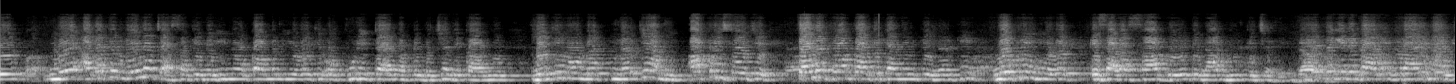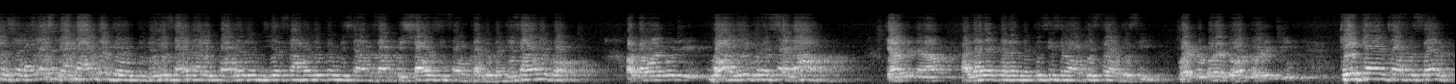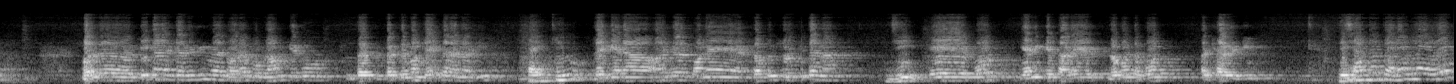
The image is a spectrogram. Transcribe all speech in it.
मैं हालाँकि मैं ना चाह सके मेरी नौका मिली हो कि वो पूरे टाइम अपने बच्चों के काम में लेकिन वो लड़कियाँ भी अपनी सोच पहले फ़ोन करके कहने कि लड़की नौकरी नहीं हो कि सारा साथ दे के नाल मिल के चले। ज़िंदगी की गाड़ी गाड़ी मिल के चले उसके नाल के जोड़ दे मेरे सारे नाल कॉलर जी अस्सलाम वालेकुम निशान साहब पिशावर से फ़ोन कर देते जी अस्सलाम वालेकुम अस्सलाम वालेकुम जी वालेकुम अस्सलाम तो क्या है जनाब अल्लाह ಯಾವ್ದು ಜನಾಬ್ ಅಲ್ಲದ ಕಲಂದ ತುಸಿ ಸರ್ ಆಫೀಸ್ ತರ ತುಸಿ ಬಟ್ ಬರ ದೋನ್ ನೋಡಿಚಿ के क्या है ಆಫೀಸ್ सर? ಬಟ್ के क्या कर रही मैं थोड़ा प्रोग्राम के को तकरीबन देख कर आना जी. थैंक यू लेकिन आज कोने टॉपिक शुरू किया ना? जी। ए बहुत यानी के सारे लोगों से बहुत अच्छा है जी। निशान का पहला हुआ है?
